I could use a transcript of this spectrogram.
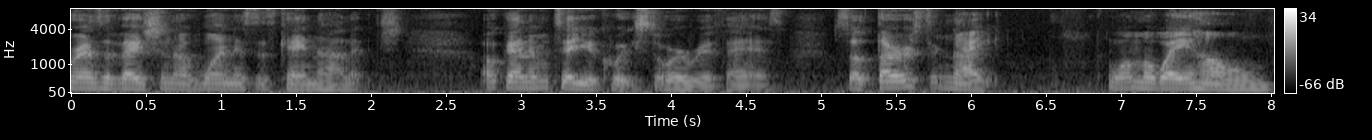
preservation of oneness is K knowledge. Okay, let me tell you a quick story real fast. So Thursday night, on my way home,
